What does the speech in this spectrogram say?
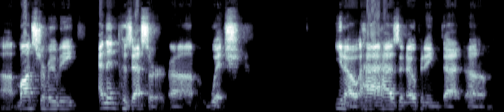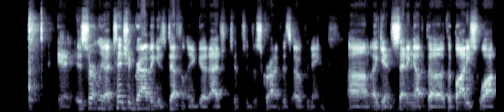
uh, monster movie and then Possessor, um, which you know ha- has an opening that um, is certainly attention grabbing is definitely a good adjective to describe this opening. Um, again, setting up the the body swap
